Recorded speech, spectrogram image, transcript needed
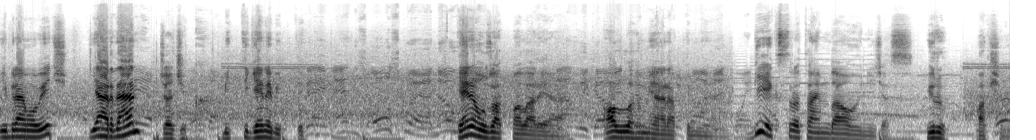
İbrahimovic. Yerden. Cacık. Bitti gene bitti. Gene uzatmalar ya. Allah'ım ya Rabbim ya. Bir ekstra time daha oynayacağız. Yürü. Bak şimdi.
